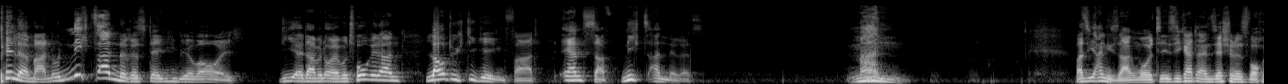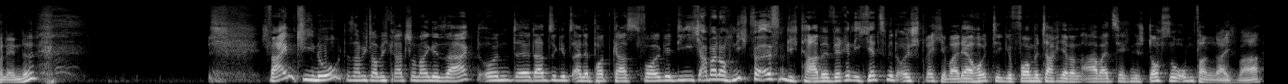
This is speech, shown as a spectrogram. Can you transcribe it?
Pillemann und nichts anderes denken wir über euch, die ihr da mit euren Motorrädern laut durch die Gegend fahrt. Ernsthaft, nichts anderes. Mann. Was ich eigentlich sagen wollte, ist, ich hatte ein sehr schönes Wochenende. Ich war im Kino, das habe ich glaube ich gerade schon mal gesagt, und äh, dazu gibt es eine Podcast-Folge, die ich aber noch nicht veröffentlicht habe, während ich jetzt mit euch spreche, weil der heutige Vormittag ja dann arbeitstechnisch doch so umfangreich war,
